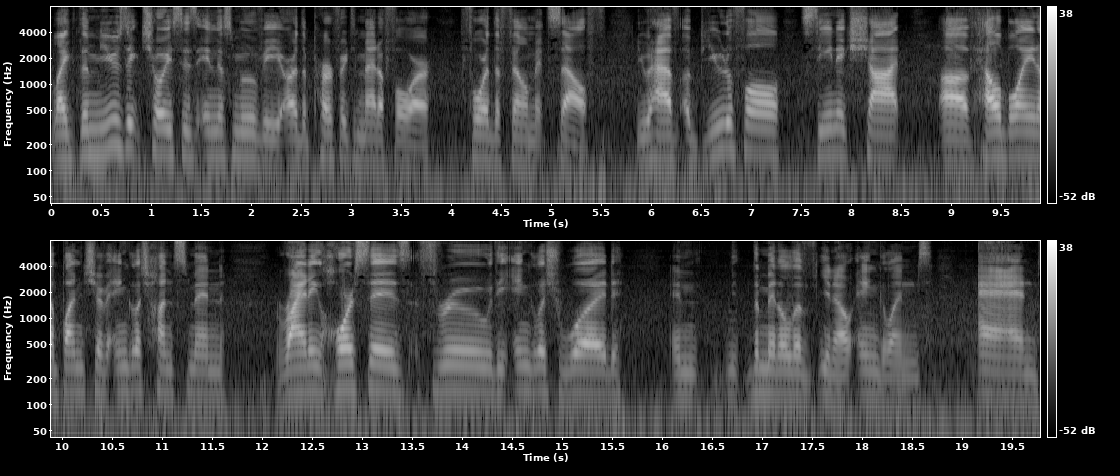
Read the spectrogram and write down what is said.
Like, the music choices in this movie are the perfect metaphor for the film itself. You have a beautiful scenic shot of Hellboy and a bunch of English huntsmen riding horses through the English wood in the middle of, you know, England. And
